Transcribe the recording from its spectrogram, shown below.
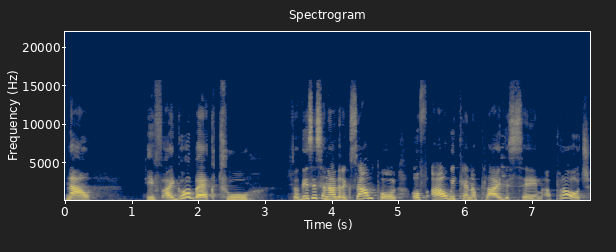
Now, if I go back to So this is another example of how we can apply the same approach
